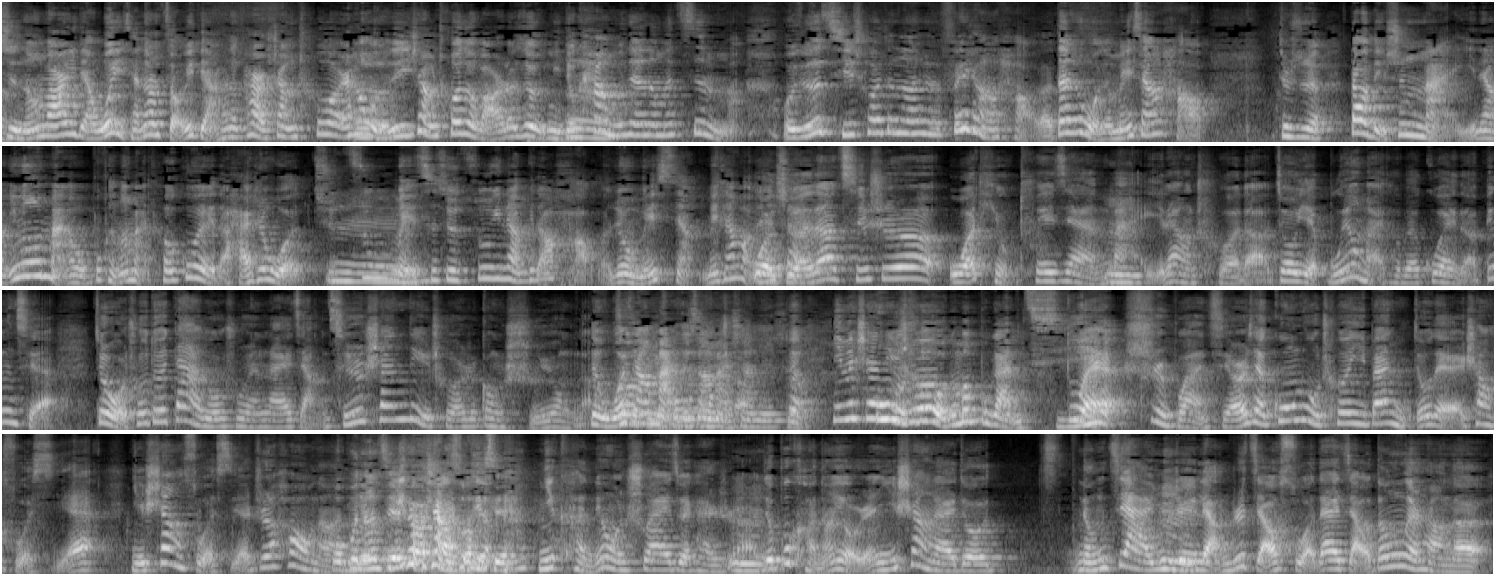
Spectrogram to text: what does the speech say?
只能玩一点。我以前都是走一点，然后就开始上车，然后我就一上车就玩的就你就看不见那么近嘛。我觉得骑车真的是非常好的，但是我就没想好。就是到底是买一辆，因为我买我不可能买特贵的，还是我去租，每次去租一辆比较好的，就我没想没想好。我觉得其实我挺推荐买一辆车的，就也不用买特别贵的，并且就是我说对大多数人来讲，其实山地车是更实用的。对，我想买就想买山地车，对，因为山地车我根本不敢骑。对，是不敢骑，而且公路车一般你就得上锁鞋，你上锁鞋之后呢，我不能接受上锁鞋，你肯定摔，最开始就。不可能有人一上来就能驾驭这两只脚锁在脚蹬子上的，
